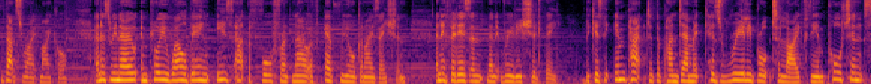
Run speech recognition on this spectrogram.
That's right, Michael. And as we know, employee well-being is at the forefront now of every organisation. And if it isn't, then it really should be because the impact of the pandemic has really brought to life the importance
